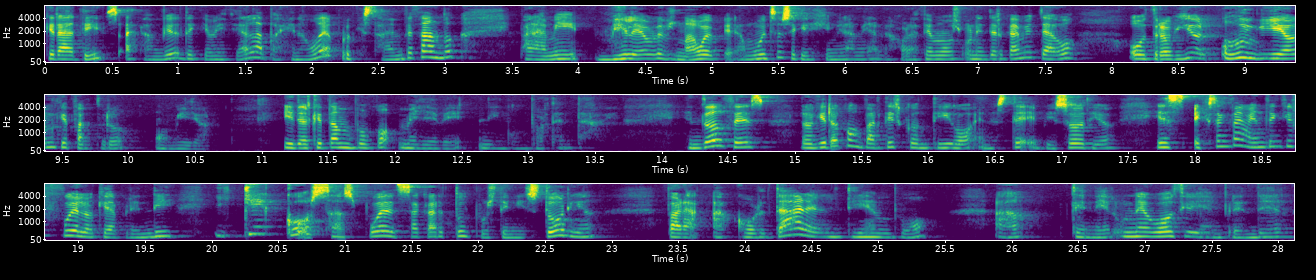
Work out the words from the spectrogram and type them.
gratis a cambio de que me hiciera la página web, porque estaba empezando. Para mí, mil euros una web era mucho, así que dije, mira, mira, mejor hacemos un intercambio y te hago otro guion, un guion que facturó un millón y del que tampoco me llevé ningún porcentaje. Entonces, lo quiero compartir contigo en este episodio es exactamente qué fue lo que aprendí y qué cosas puedes sacar tú pues, de mi historia para acortar el tiempo a tener un negocio y a emprender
